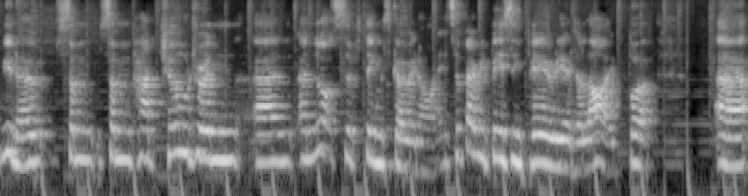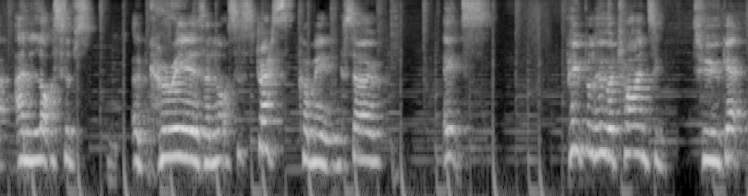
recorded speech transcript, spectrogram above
you know some some had children and and lots of things going on. It's a very busy period of life but uh, and lots of uh, careers and lots of stress coming. So it's people who are trying to to get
